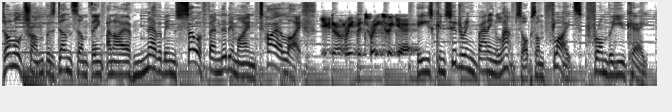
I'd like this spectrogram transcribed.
Donald Trump has done something, and I have never been so offended in my entire life. You don't read the tweets we get. He's considering banning laptops on flights from the UK.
